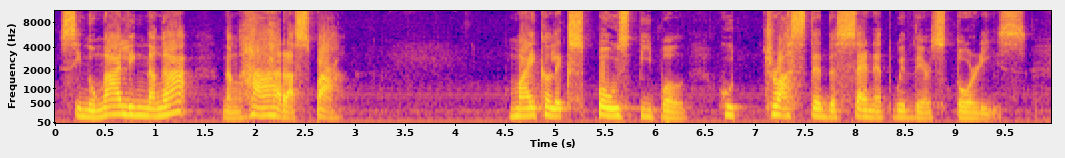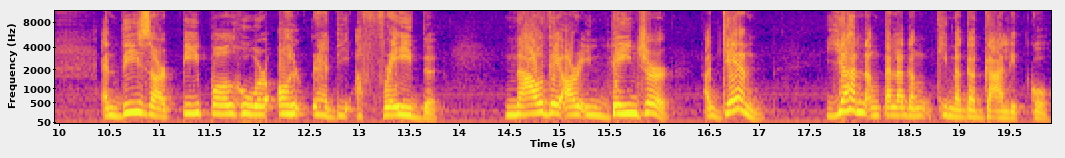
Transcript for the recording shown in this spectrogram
Sinungaling na nga nang haharas pa. Michael exposed people who trusted the Senate with their stories. And these are people who were already afraid. Now they are in danger. Again, yan ang talagang kinagagalit ko.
